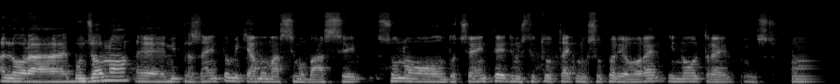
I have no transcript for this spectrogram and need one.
Allora, buongiorno, eh, mi presento, mi chiamo Massimo Bassi, sono un docente di un istituto tecnico superiore, inoltre sono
